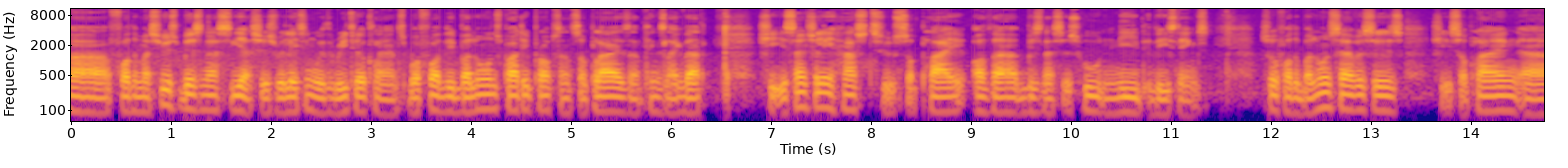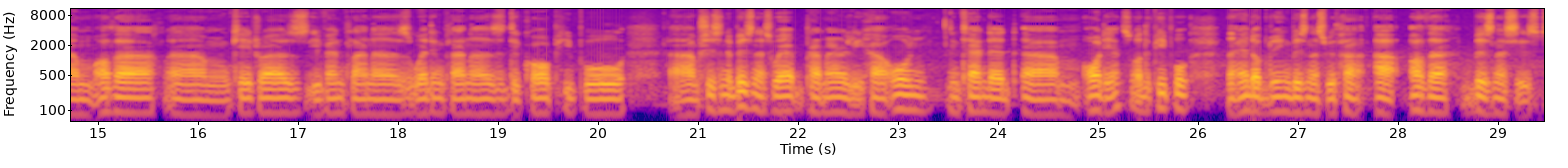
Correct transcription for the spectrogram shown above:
uh, for the masseuse business, yes, she's relating with retail clients, but for the balloons, party props, and supplies and things like that, she essentially has to supply other businesses who need these things. So for the balloon services, she's supplying um, other um, caterers, event planners, wedding planners, decor people. Um, she's in a business where primarily her own intended um, audience or the people that end up doing business with her are other businesses.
